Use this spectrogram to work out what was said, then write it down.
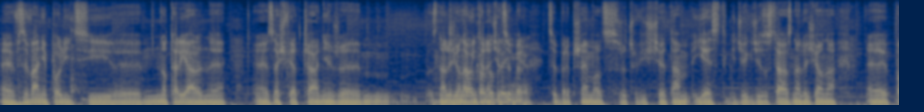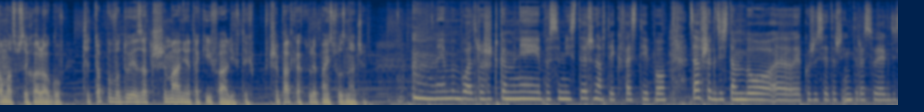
e, wzywanie policji, e, notarialne e, zaświadczanie, że mm, znaleziona w internecie cyber, cyberprzemoc rzeczywiście tam jest, gdzie, gdzie została znaleziona, e, pomoc psychologów. Czy to powoduje zatrzymanie takiej fali w tych przypadkach, które Państwo znacie? Była troszeczkę mniej pesymistyczna w tej kwestii, bo zawsze gdzieś tam było, e, jako że się też interesuję gdzieś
